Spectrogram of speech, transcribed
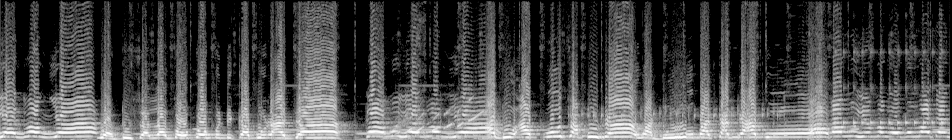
ya dong ya. Waduh salah ngomong mending kabur aja. Kamu ya dong ya. Aduh ampun Sakura. Waduh macan kamu. Oh, kamu ya panggil aku macan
